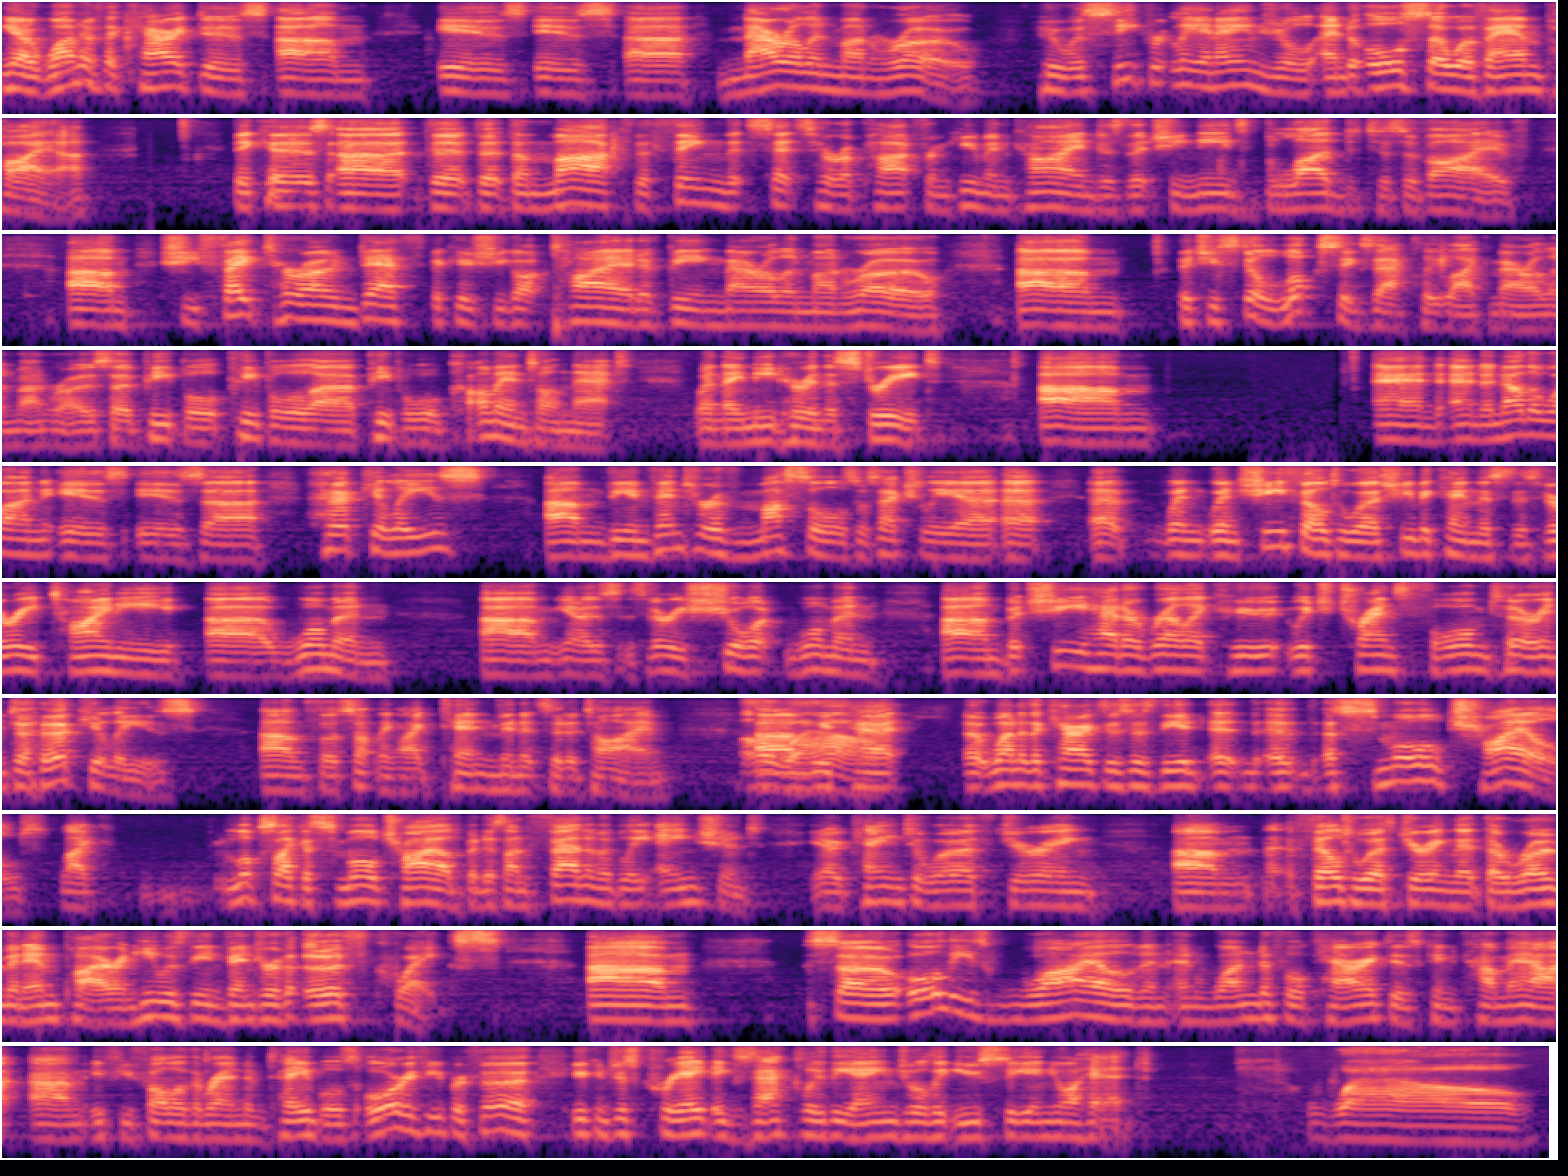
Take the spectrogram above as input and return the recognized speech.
you know, one of the characters um, is is uh, Marilyn Monroe, who was secretly an angel and also a vampire. Because uh, the, the the mark, the thing that sets her apart from humankind, is that she needs blood to survive. Um, she faked her own death because she got tired of being Marilyn Monroe. Um, but she still looks exactly like Marilyn Monroe. So people people uh, people will comment on that when they meet her in the street. Um, and and another one is is uh, Hercules. Um, the inventor of muscles was actually a, a, a, when when she fell to earth, she became this this very tiny uh, woman. Um, you know, this, this very short woman um, but she had a relic who, which transformed her into Hercules um, for something like 10 minutes at a time. Oh, um, wow. We've had uh, one of the characters is the a, a, small child, like looks like a small child, but is unfathomably ancient. You know, came to Earth during, um, fell to Earth during the, the Roman Empire, and he was the inventor of earthquakes. Um, so all these wild and, and wonderful characters can come out um, if you follow the random tables, or if you prefer, you can just create exactly the angel that you see in your head. Wow.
